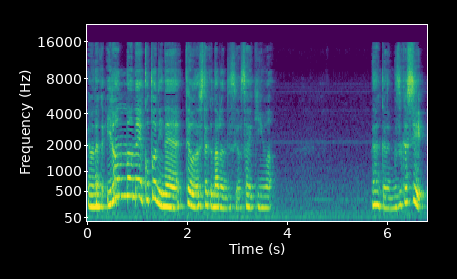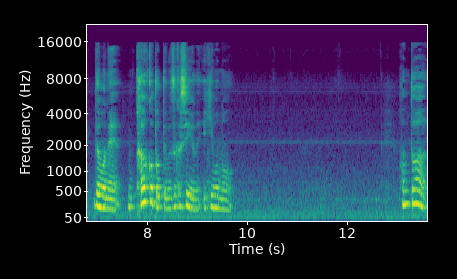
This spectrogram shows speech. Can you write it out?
でもなんかいろんなねことにね手を出したくなるんですよ最近は。なんかね難しい。でもね買うことって難しいよね生き物を。本当は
